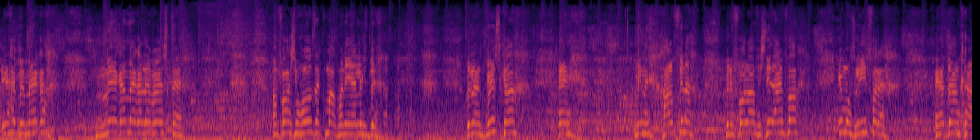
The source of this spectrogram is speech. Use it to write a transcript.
Ich bin mega, mega, mega nervös. gewesen. een vaasje hoofd dat ik maak wanneer je licht bent. Bedankt Wiska. Hey, mijn halfvina, mijn voorlaaf is niet eenvoudig. Je moet leveren. Ja, dank je.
